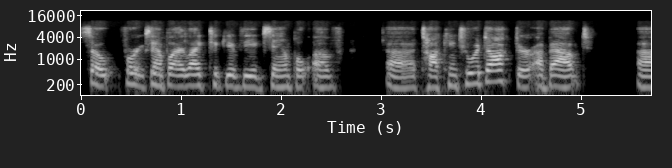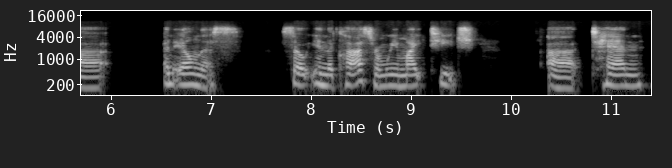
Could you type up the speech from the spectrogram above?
So for example, I like to give the example of uh, talking to a doctor about uh, an illness. So in the classroom, we might teach uh, 10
